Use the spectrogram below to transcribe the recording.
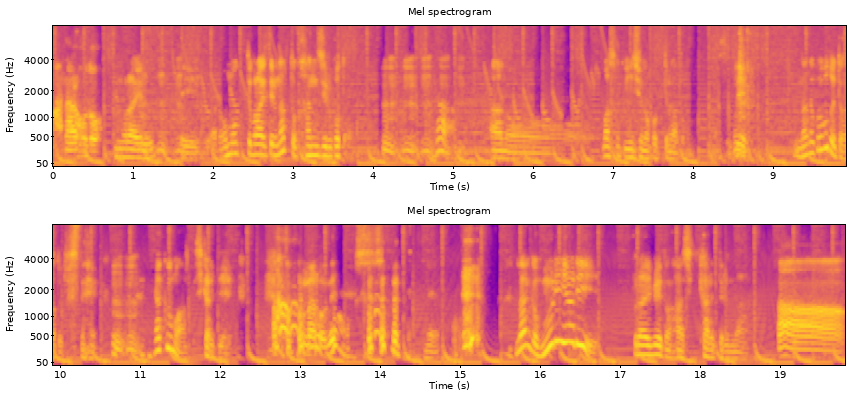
あ、なるほど。もらえるっていう、あの思ってもらえてるなと感じることうんうんうん。が、あのーまあ、すごく印象に残ってるなと思ってます。で、なんでこういうこと言ったかというとですね、うんうん。100万ってしかれて、なるほどね。ねなんか無理やりプライベートの話聞かれてるな。ああ。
